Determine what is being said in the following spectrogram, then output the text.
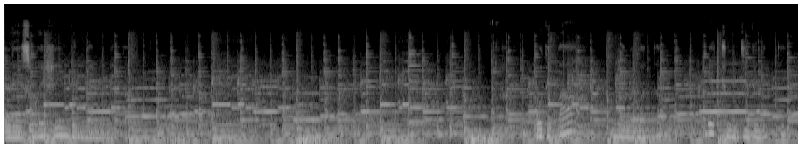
Les origines de Mami Wata. Au départ, Mami Wata est une divinité.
